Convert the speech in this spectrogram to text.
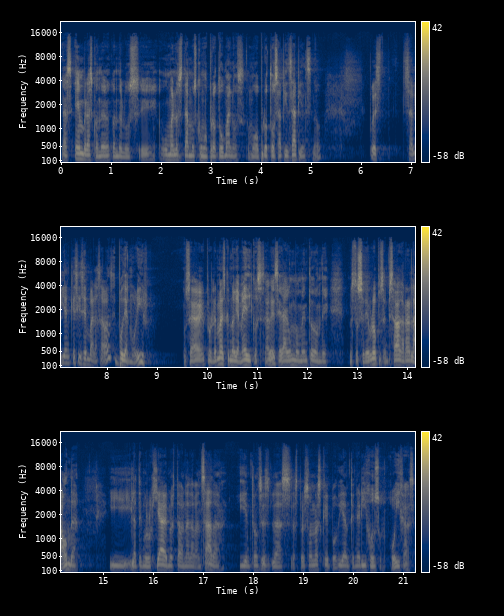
las hembras, cuando, cuando los eh, humanos estamos como protohumanos, como proto sapiens sapiens, ¿no? pues sabían que si se embarazaban se podían morir. O sea, el problema es que no había médicos, ¿sabes? Era un momento donde nuestro cerebro pues empezaba a agarrar la onda y la tecnología no estaba nada avanzada. Y entonces las, las personas que podían tener hijos o hijas,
